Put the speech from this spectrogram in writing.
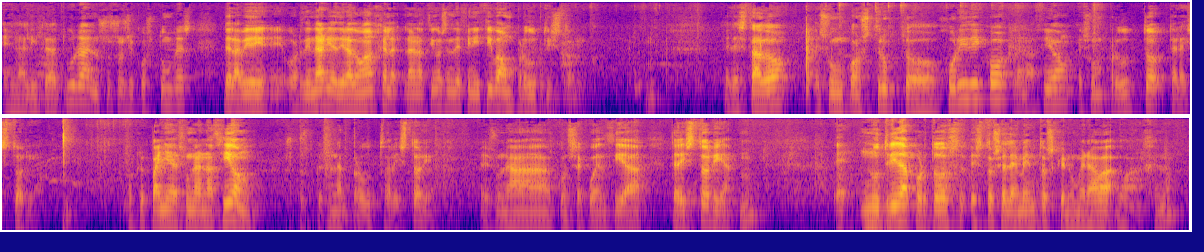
en la literatura, en los usos y costumbres de la vida ordinaria. Dirá don Ángel, la nación es en definitiva un producto histórico. El Estado es un constructo jurídico, la nación es un producto de la historia. ¿Por qué España es una nación? Pues porque es un producto de la historia. es una consecuencia de la historia, eh, nutrida por todos estos elementos que enumeraba don Ángel. ¿no?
